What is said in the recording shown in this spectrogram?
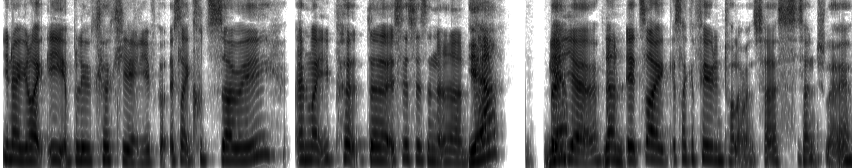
you know, you like eat a blue cookie and you've got it's like called Zoe and like you put the it's, this isn't an advert. Yeah, But yeah. yeah. No, It's like it's like a food intolerance test, essentially.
